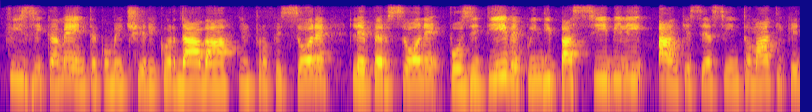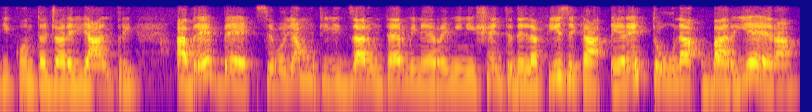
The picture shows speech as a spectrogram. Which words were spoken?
fisicamente, come ci ricordava il professore, le persone positive, quindi passibili anche se asintomatiche di contagiare gli altri. Avrebbe, se vogliamo utilizzare un termine reminiscente della fisica, eretto una barriera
